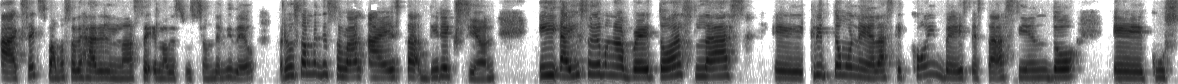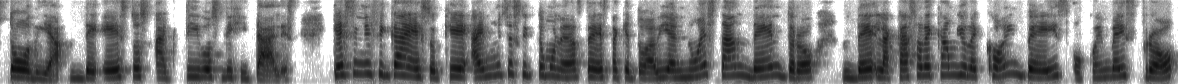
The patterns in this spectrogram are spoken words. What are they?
access. Vamos a dejar el enlace en la descripción del video, pero justamente se van a esta dirección y ahí ustedes van a ver todas las eh, criptomonedas que Coinbase está haciendo eh, custodia de estos activos digitales. ¿Qué significa eso? Que hay muchas criptomonedas de esta que todavía no están dentro de la casa de cambio de Coinbase o Coinbase Pro.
